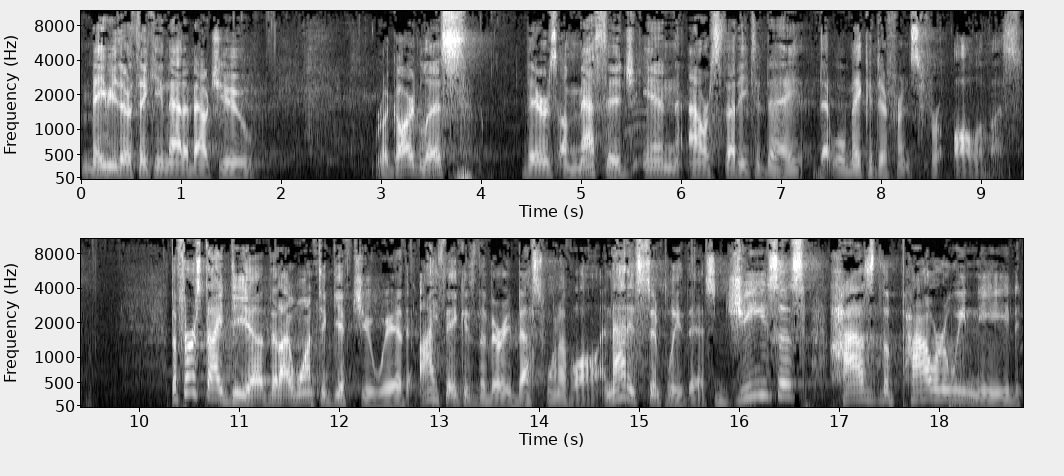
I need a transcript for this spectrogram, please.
Maybe they're thinking that about you. Regardless, there's a message in our study today that will make a difference for all of us. The first idea that I want to gift you with, I think, is the very best one of all, and that is simply this Jesus has the power we need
